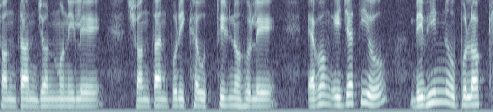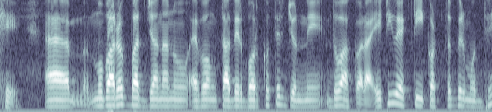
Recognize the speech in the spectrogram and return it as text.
সন্তান জন্ম নিলে, সন্তান পরীক্ষা উত্তীর্ণ হলে এবং এই জাতীয় বিভিন্ন উপলক্ষে মোবারকবাদ জানানো এবং তাদের বরকতের জন্যে দোয়া করা, এটিও একটি কর্তব্যের মধ্যে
